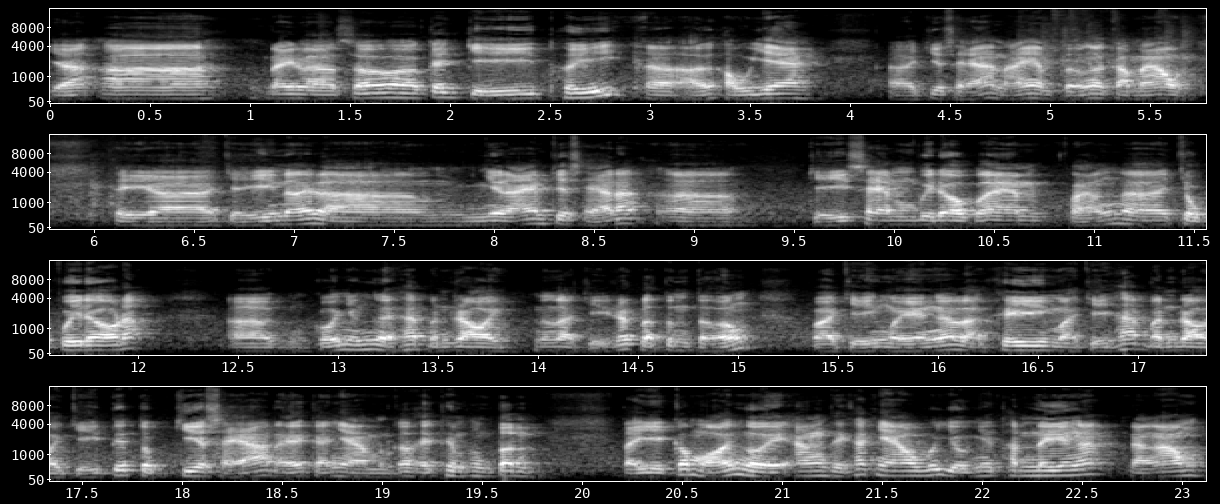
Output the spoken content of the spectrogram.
dạ à, đây là số ờ, cái chị thúy à, ở hậu giang. À, chia sẻ nãy em tưởng ở cà mau. Thì à, chị nói là như nãy em chia sẻ đó à, chị xem video của em khoảng à, chục video đó à, của những người hết bệnh rồi nên là chị rất là tin tưởng. Và chị nguyện là khi mà chị hết bệnh rồi chị tiếp tục chia sẻ để cả nhà mình có thể thêm thông tin. Tại vì có mỗi người ăn thì khác nhau ví dụ như thanh niên á đàn ông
